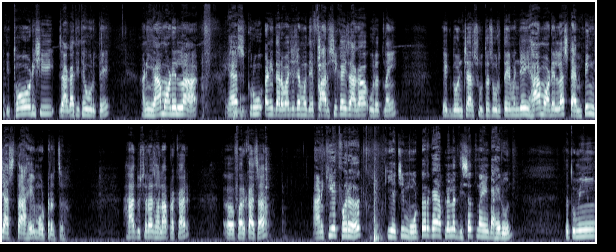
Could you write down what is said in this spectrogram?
ती थोडीशी जागा तिथे उरते. आणि ह्या मॉडेलला ह्या स्क्रू आणि दरवाजाच्यामध्ये फारशी काही जागा उरत नाही. एक दोन चार सूतच उरते. म्हणजे ह्या मॉडेलला स्टॅम्पिंग जास्त आहे मोटरचं. हा दुसरा झाला प्रकार फरकाचा. आणखी एक फरक की याची मोटर काय आपल्याला दिसत नाही बाहेरून. तर तुम्ही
